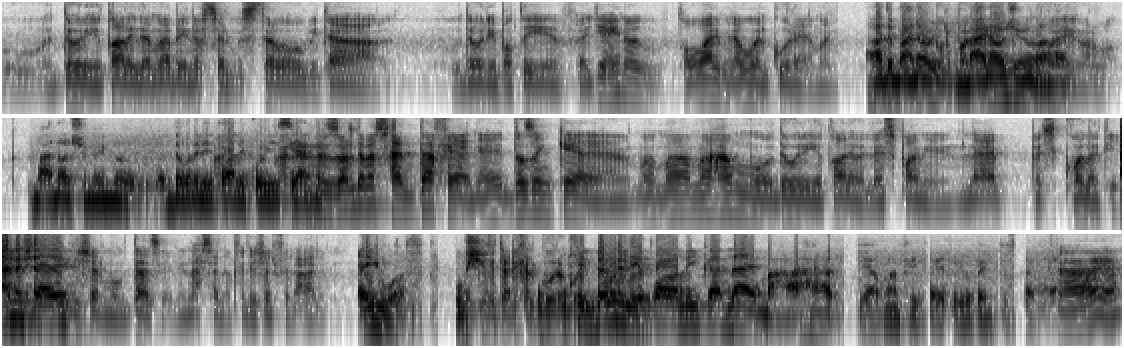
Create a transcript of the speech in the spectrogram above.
والدوري الإيطالي ده ما بنفس المستوى وبتاع ودوري بطيء. فجاء هنا طوالي من أول كورة يا مان. هذا معناه معناه شنو؟ معناه شنو إنه الدوري الإيطالي كويس يعني. الزول ده بس هداف يعني. Doesn't care. يعني ما ما ما همه دوري إيطالي ولا إسباني. يعني لاعب بس كواليتي أنا شايف فينيشر ممتاز يعني. أحسن فينيشر في العالم. أيوه. وش في تاريخ الكورة وفي الدوري الإيطالي كان لاعب مع هات يا مان في فريق يوفنتوس آه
